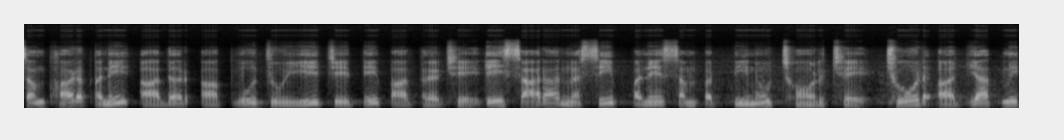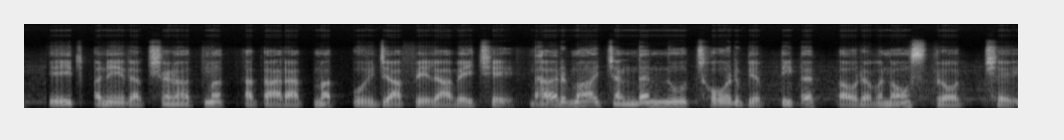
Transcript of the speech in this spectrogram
સંભાળ અને આદર આપવો જોઈએ જે તે પાત્ર છે. તે સારા નસીબ અને સંપત્તિનો છોડ છે. છોડ આધ્યાત્મિક તેજ અને રક્ષણાત્મક હકારાત્મક ઊર્જા ફેલાવે છે. ઘરમાં ચંદનનું છોડ વ્યક્તિગત ગૌરવનો સ્ત્રોત છે.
